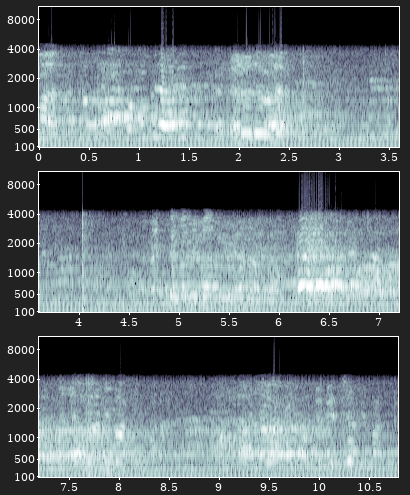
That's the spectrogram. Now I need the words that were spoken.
めっちゃ見ます。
